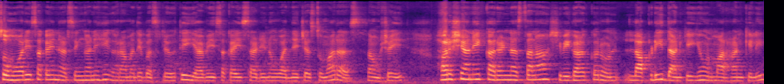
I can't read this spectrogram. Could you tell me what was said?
सोमवारी सकाळी नरसिंगाने हे घरामध्ये बसले होते. यावेळी सकाळी साडेनऊ वाजण्याच्या सुमारास संशयित हर्ष याने कारण नसताना शिवीगाळ करून लाकडी दांडकी घेऊन मारहाण केली.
